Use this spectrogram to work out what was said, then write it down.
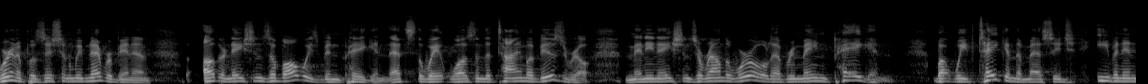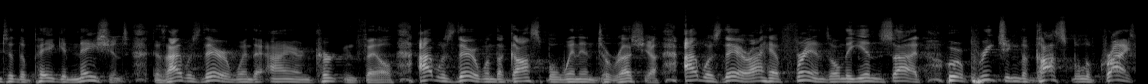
We're in a position we've never been in. Other nations have always been pagan. That's the way it was in the time of Israel. Many nations around the world have remained pagan. But we've taken the message even into the pagan nations. Because I was there when the Iron Curtain fell. I was there when the gospel went into Russia. I was there. I have friends on the inside who are preaching the gospel of Christ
